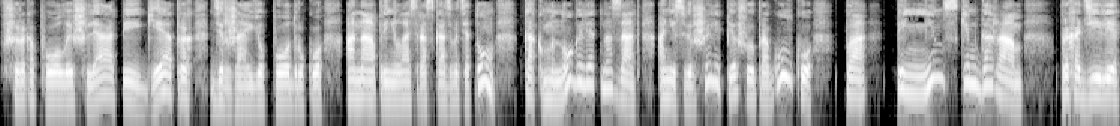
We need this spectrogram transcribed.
в широкополой шляпе и гетрах, держа ее под руку. Она принялась рассказывать о том, как много лет назад они совершили пешую прогулку по Пеннинским горам, проходили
